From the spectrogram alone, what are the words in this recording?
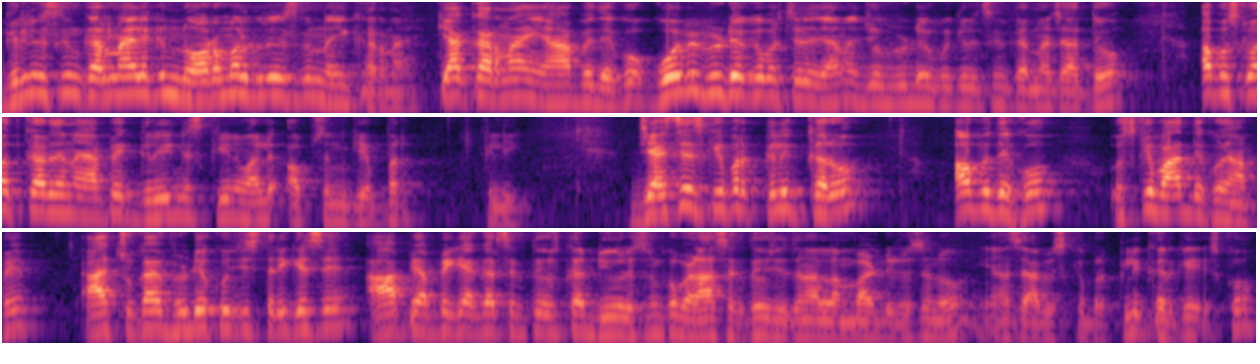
ग्रीन स्क्रीन करना है, लेकिन नॉर्मल ग्रीन स्क्रीन नहीं करना है। क्या करना है यहाँ पे देखो, कोई भी वीडियो के ऊपर चले जाना, जो वीडियो पे ग्रीन स्क्रीन करना चाहते हो। अब उसके बाद कर देना यहाँ पे ग्रीन स्क्रीन वाले ऑप्शन के ऊपर क्लिक जैसे इसके ऊपर क्लिक करो, अब देखो, उसके बाद देखो यहाँ पे आ चुका है वीडियो कुछ इस तरीके से। आप यहाँ पे क्या कर सकते हो उसका ड्यूरेशन को बढ़ा सकते हो, जितना लंबा ड्यूरेशन हो, यहाँ से आप इसके ऊपर क्लिक करके इसको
